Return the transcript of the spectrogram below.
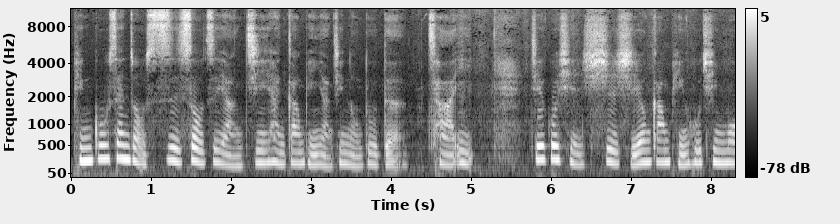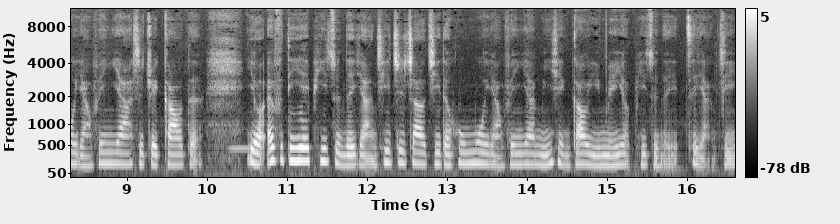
评估三种四受制氧机和钢瓶氧气浓度的差异。结果显示，使用钢瓶呼气末氧分压是最高的。有 FDA 批准的氧气制造机的呼末氧分压明显高于没有批准的制氧机。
